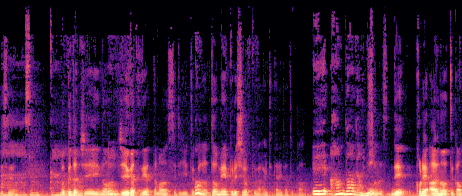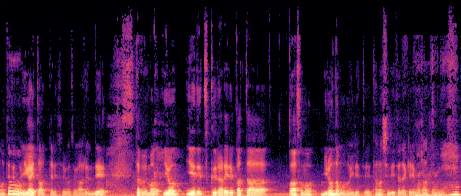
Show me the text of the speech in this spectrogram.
ですよ。僕たちのうん。10月でやったマンスリーとかだと、メープルシロップが入ってたりだとか。えー、ハンバーガーに？そうです。でこれ合うのとか思っててもうん意外とあったりすることがあるんで多分まあいろん家で作られる方はそのいろんなものを入れて楽しんでいただければなと思います、ね。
